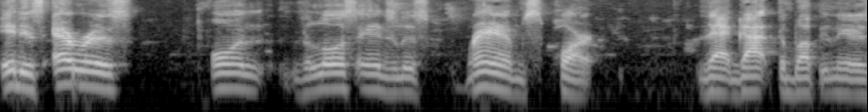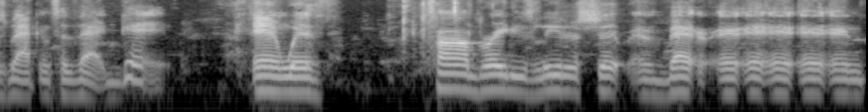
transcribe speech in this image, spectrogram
It is errors on the Los Angeles Rams part that got the Buccaneers back into that game. And with Tom Brady's leadership and vet and, and, and, and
